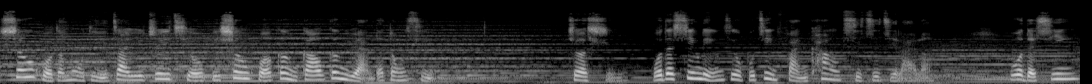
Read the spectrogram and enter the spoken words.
生活的目的在于追求比生活更高更远的东西。”这时，我的心灵就不禁反抗起自己来了。我的心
